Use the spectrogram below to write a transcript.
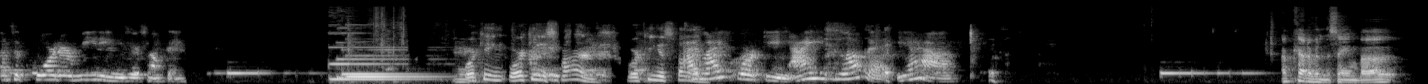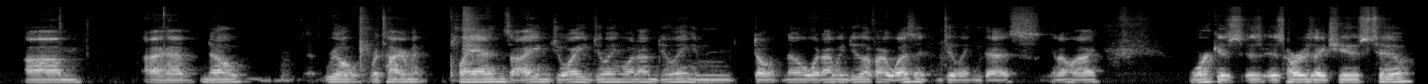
once a quarter meetings or something. Working, working is fun. Working is fun. I like working. I love it. Yeah. I'm kind of in the same boat. Um, I have no real retirement plans. I enjoy doing what I'm doing and don't know what I would do if I wasn't doing this. You know, I work as, as, as hard as I choose to.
